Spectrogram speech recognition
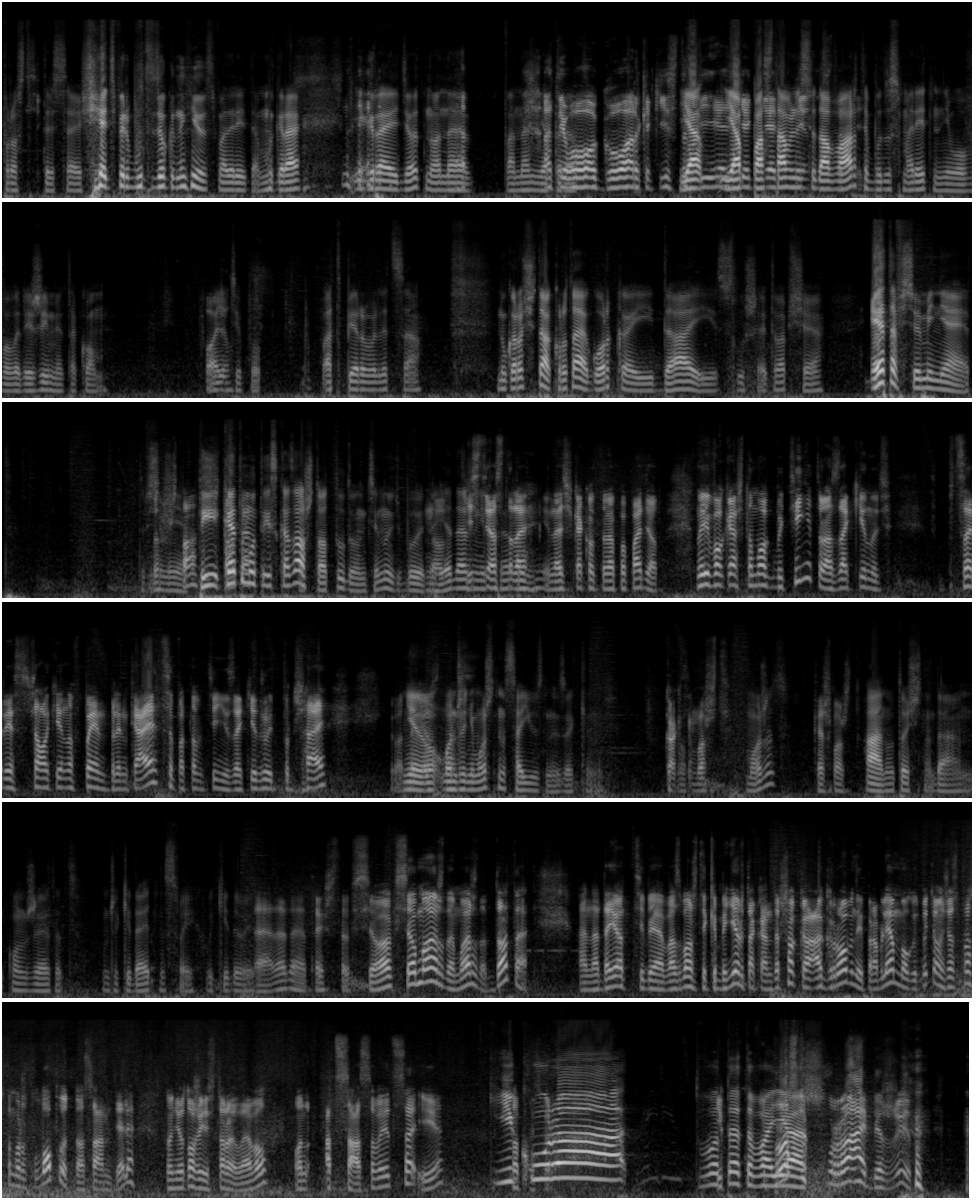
Просто потрясающе. Я теперь буду только на нее смотреть. Там игра, игра идет, но она, она мне От прям- его гор, какие Я, ступеньки. я какие поставлю сюда варт и буду смотреть на него в режиме таком. ну, Понял. типа, от первого лица. Ну, короче, да, крутая горка, и да, и слушай, это вообще... Это все меняет. Это все Ну меняет. что, ты что к этому ты? ты и сказал, что оттуда он тянуть будет. а Ну, я даже естественно, не иначе как он туда попадет? Ну, его, конечно, мог бы Тини туда закинуть. Смотри, сначала Queen of Pain блинкается, потом Тини закидывает Пуджа. Вот, Не, ну он же не может на союзную закинуть. Как не может? Может? Конечно, может. А, ну точно, да. Он же этот. Он же кидает на своих, выкидывает. Да-да-да, так что все, все можно, можно. Дота, она дает тебе возможность комбинировать. Так, Андершок огромные проблемы могут быть. Он сейчас просто может лопнуть на самом деле. Но у него тоже есть второй левел. Он отсасывается и... И кура! Вот и- это вояж! Просто Кура бежит.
